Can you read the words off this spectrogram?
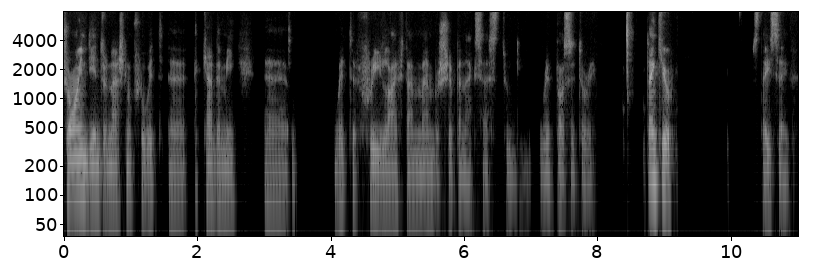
join the International Fluid uh, Academy uh, with the free lifetime membership and access to the repository. Thank you. Stay safe.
